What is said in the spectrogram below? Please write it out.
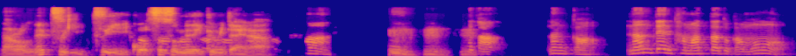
なるほどね。次、次にこう進んでいくみたいな。はうん、うん、うい。だん。から、なんか何点たまったとかも、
